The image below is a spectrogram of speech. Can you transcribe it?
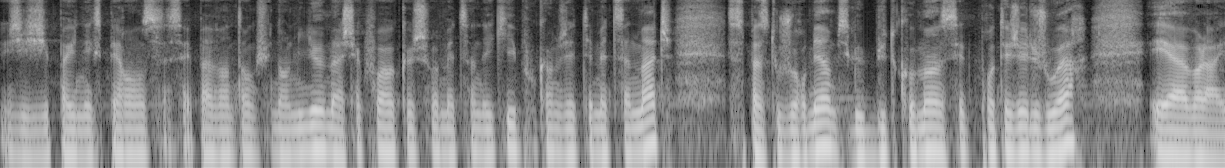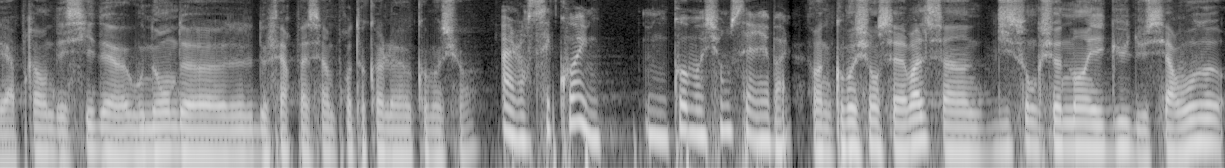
J'ai pas une expérience, ça fait pas 20 ans que je suis dans le milieu, mais à chaque fois que je sois médecin d'équipe ou quand j'étais médecin de match, ça se passe toujours bien parce que le but commun c'est de protéger le joueur. Et euh, voilà, et après on décide ou non de, de faire passer un protocole commotion. Alors c'est quoi une une commotion cérébrale. Une commotion cérébrale, c'est un dysfonctionnement aigu du cerveau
